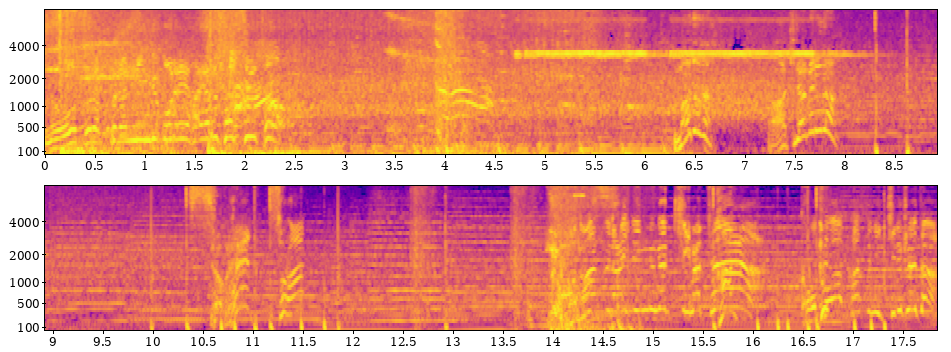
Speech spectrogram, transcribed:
ノートラップランニングボレーはやぶさシュートまだだ諦める。なングが決まった！ここはパスに切り替えた！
